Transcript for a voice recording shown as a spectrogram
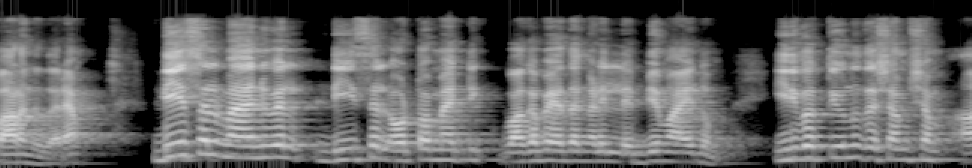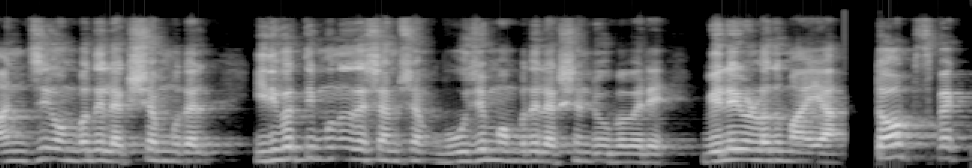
പറഞ്ഞു തരാം. ഡീസൽ മാനുവൽ ഡീസൽ ഓട്ടോമാറ്റിക് വകഭേദങ്ങളിൽ ലഭ്യമായതും ഇരുപത്തിയൊന്ന് ദശാംശം അഞ്ച് ഒമ്പത് ലക്ഷം മുതൽ ഇരുപത്തിമൂന്ന് ദശാംശം പൂജ്യം ഒമ്പത് ലക്ഷം രൂപ വരെ വിലയുള്ളതുമായ top spec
